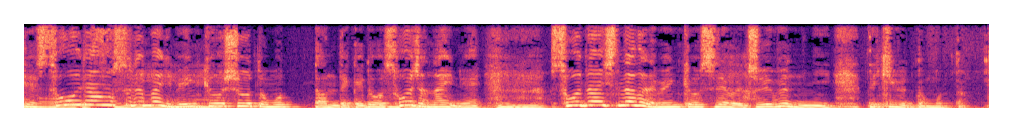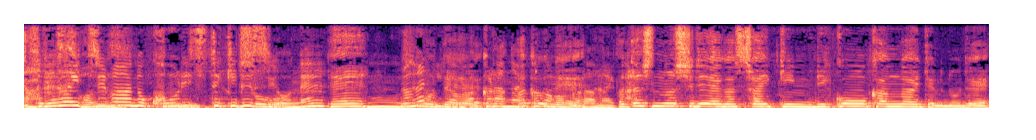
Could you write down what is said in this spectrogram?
で、相談をする前に勉強しようと思ったんだけど、そうじゃないね。相談しながら勉強すれば十分にできると思った。それが一番あの効率的ですよね。なので、何がわからないかがわからないか。あとね、私の知り合いが最近離婚を考えてるので、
